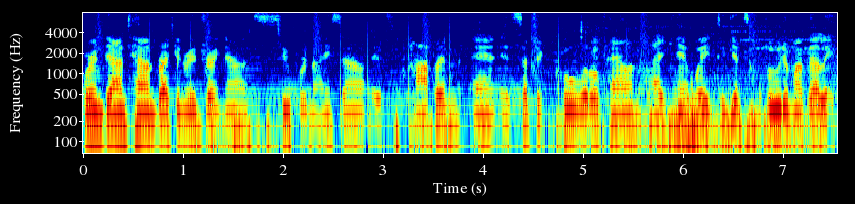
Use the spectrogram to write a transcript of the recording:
We're in downtown Breckenridge right now. It's super nice out. It's popping and it's such a cool little town. I can't wait to get some food in my belly.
